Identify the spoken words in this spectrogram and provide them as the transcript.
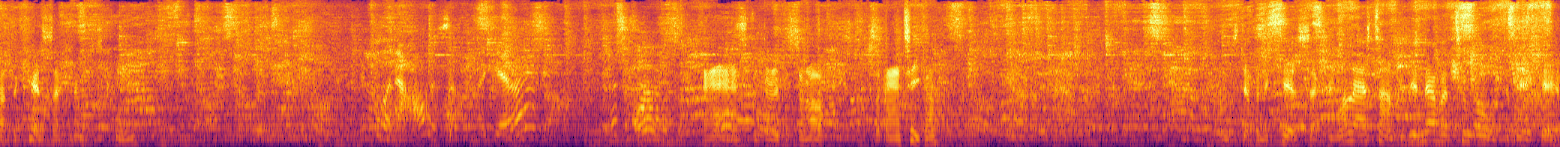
You still have the kids section, which is cool. You're pulling out all this stuff. Like, get it? That's old. And it's 30% off. It's an antique, huh? step in the kids section one last time because you're never too old to be a kid.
